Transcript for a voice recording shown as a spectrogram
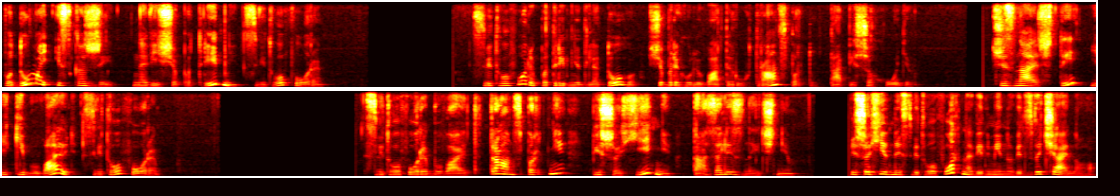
Подумай і скажи, навіщо потрібні світлофори? Світлофори потрібні для того, щоб регулювати рух транспорту та пішоходів. Чи знаєш ти, які бувають світлофори? Світлофори бувають транспортні, пішохідні та залізничні. Пішохідний світлофор, на відміну від звичайного,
